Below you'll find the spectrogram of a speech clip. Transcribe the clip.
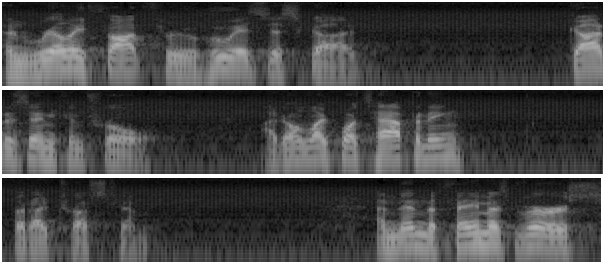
and really thought through who is this God? God is in control. I don't like what's happening, but I trust him. And then the famous verse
